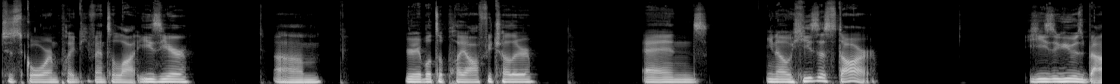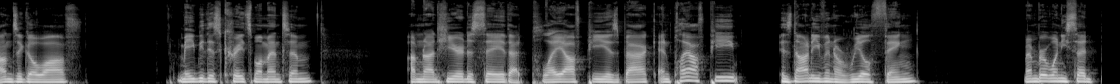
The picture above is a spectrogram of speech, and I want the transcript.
to score and play defense a lot easier. Um, you're able to play off each other. And, you know, he's a star. He's he was bound to go off. Maybe this creates momentum. I'm not here to say that playoff P is back, and playoff P is not even a real thing. Remember when he said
